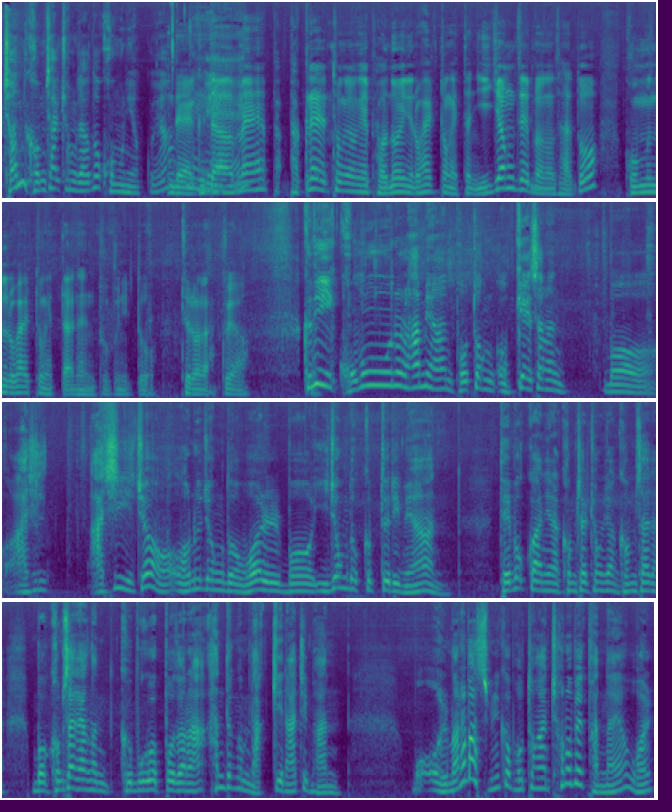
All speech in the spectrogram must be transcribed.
전 검찰총장도 고문이었고요. 네, 네. 그 다음에 박근혜 대통령의 변호인으로 활동했던 이경재 변호사도 고문으로 활동했다는 부분이 또 드러났고요. 근데 이 고문을 하면 보통 업계에서는 뭐 아실 아시죠? 어느 정도 월 뭐 이 정도 급들이면 대법관이나 검찰총장, 검사장 뭐 검사장은 그 무엇보다는 한 등급 낮긴 하지만 뭐 얼마나 받습니까? 보통 한1,500 받나요? 월?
